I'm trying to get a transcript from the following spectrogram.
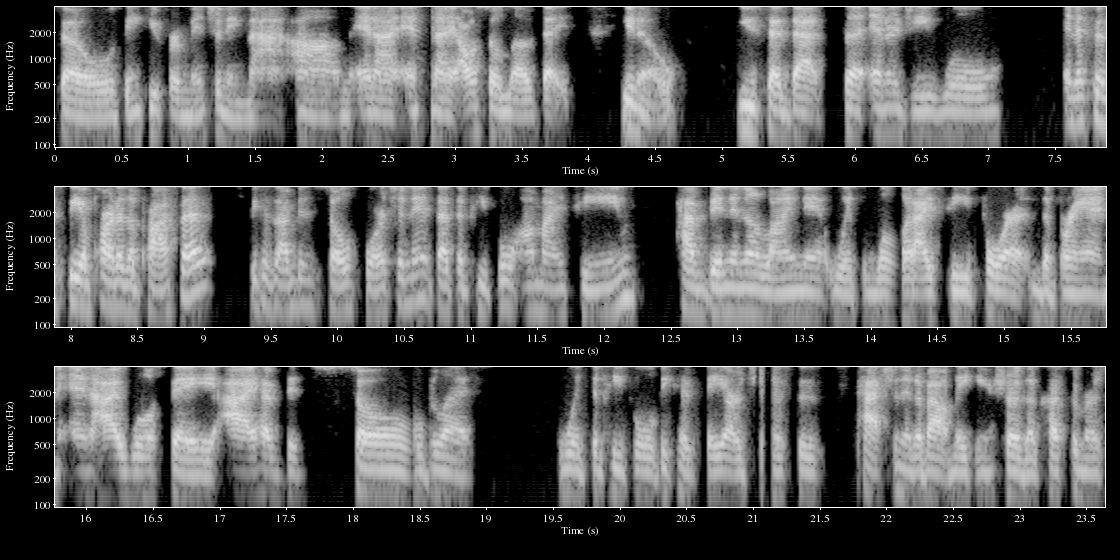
So thank you for mentioning that. Um, and I and I also love that, you know, you said that the energy will, in a sense, be a part of the process because I've been so fortunate that the people on my team have been in alignment with what I see for the brand. And I will say, I have been so blessed with the people because they are just as passionate about making sure the customers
